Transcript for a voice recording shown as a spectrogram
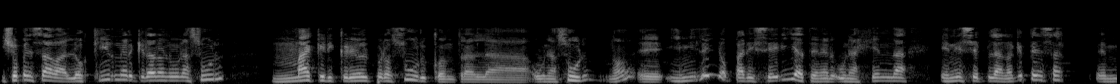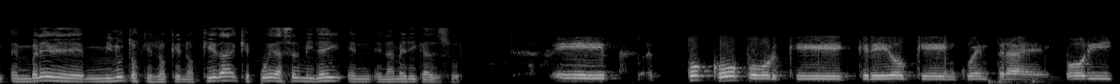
Y yo pensaba, los Kirchner crearon UNASUR, Macri creó el PROSUR contra la UNASUR, ¿no? Eh, y Milei no parecería tener una agenda en ese plano. ¿Qué pensás en, en breve minutos, que es lo que nos queda, que puede hacer Milei en, en América del Sur? Eh, poco porque creo que encuentra en Boric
